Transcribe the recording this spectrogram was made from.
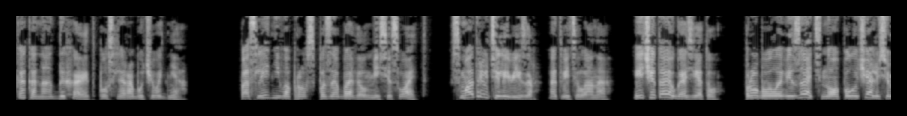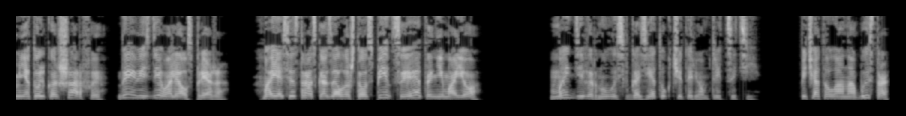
как она отдыхает после рабочего дня. Последний вопрос позабавил миссис Уайт. «Смотрю телевизор», — ответила она, — «и читаю газету. Пробовала вязать, но получались у меня только шарфы, да и везде валялась пряжа. Моя сестра сказала, что спицы — это не мое». Мэдди вернулась в газету к 4.30. Печатала она быстро,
